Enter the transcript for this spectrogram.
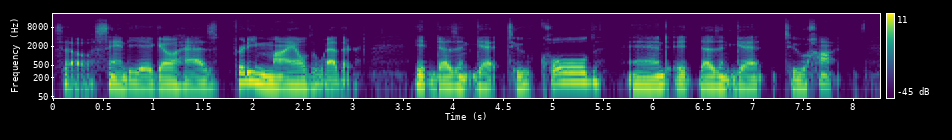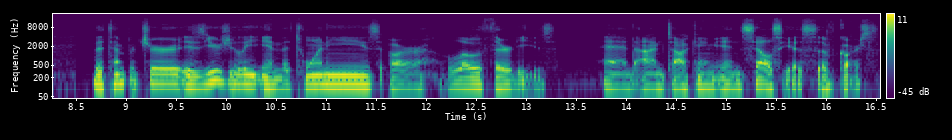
So San Diego has pretty mild weather. It doesn't get too cold and it doesn't get too hot. The temperature is usually in the 20s or low 30s, and I'm talking in Celsius, of course.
